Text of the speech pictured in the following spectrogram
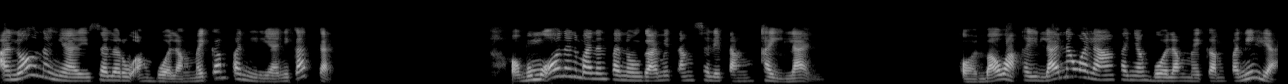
Ano ang nangyari sa laruang bolang may kampanilya ni Katkat? O bumuo na naman ng tanong gamit ang salitang kailan. O halimbawa, kailan nawala ang kanyang bolang may kampanilya?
